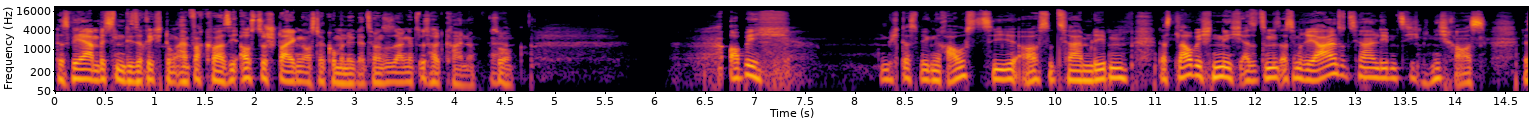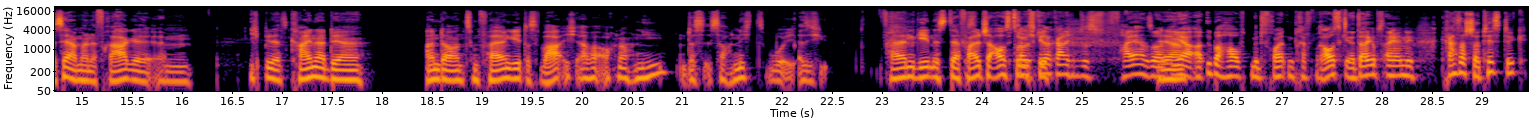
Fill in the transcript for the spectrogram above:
Das wäre ein bisschen diese Richtung, einfach quasi auszusteigen aus der Kommunikation, zu sagen, jetzt ist halt keine. So. Ob ich mich deswegen rausziehe aus sozialem Leben, das glaube ich nicht. Also zumindest aus dem realen sozialen Leben ziehe ich mich nicht raus. Das ist ja meine Frage. Ähm, ich bin jetzt keiner, der andauernd zum Feiern geht. Das war ich aber auch noch nie. Und das ist auch nichts, wo ich, also ich, feiern gehen ist der falsche Ich Ausdruck. glaube, es Ich geht geh- auch gar nicht um das Feiern, sondern Ja. eher überhaupt mit Freunden treffen, rausgehen. Da gibt es eine krasse Statistik.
